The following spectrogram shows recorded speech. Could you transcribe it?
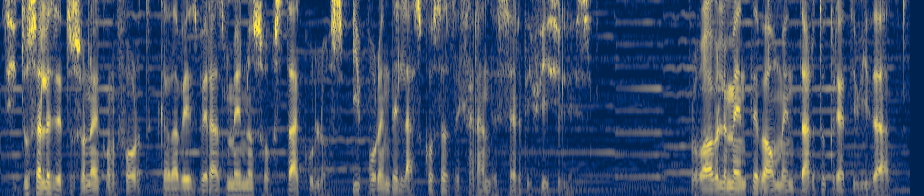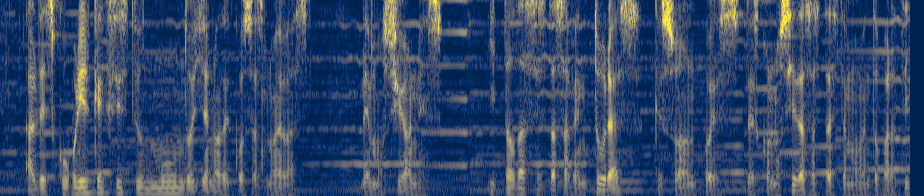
Si tú sales de tu zona de confort, cada vez verás menos obstáculos y por ende las cosas dejarán de ser difíciles. Probablemente va a aumentar tu creatividad al descubrir que existe un mundo lleno de cosas nuevas, de emociones y todas estas aventuras que son pues desconocidas hasta este momento para ti.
